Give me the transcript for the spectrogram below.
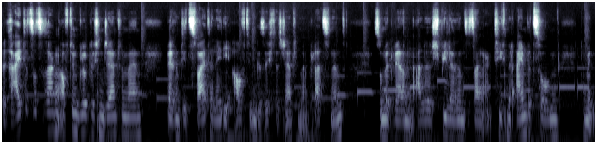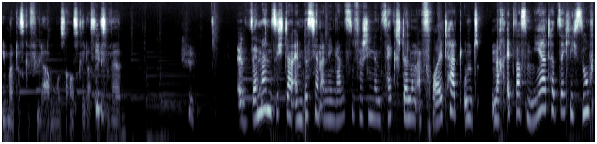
reitet sozusagen auf dem glücklichen Gentleman, während die zweite Lady auf dem Gesicht des Gentleman Platz nimmt. Somit werden alle Spielerinnen sozusagen aktiv mit einbezogen, damit niemand das Gefühl haben muss, ausgelassen zu werden. Äh, wenn man sich dann ein bisschen an den ganzen verschiedenen Sexstellungen erfreut hat und nach etwas mehr tatsächlich sucht,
